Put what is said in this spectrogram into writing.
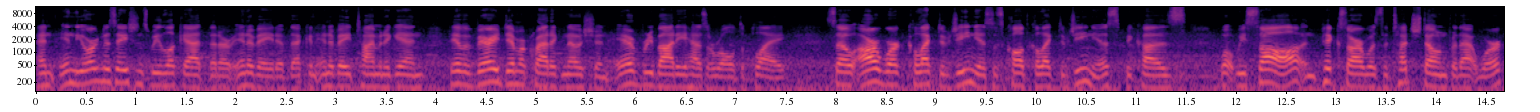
And in the organizations we look at that are innovative, that can innovate time and again, they have a very democratic notion. Everybody has a role to play. So our work, Collective Genius, is called Collective Genius because what we saw, and Pixar was the touchstone for that work,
